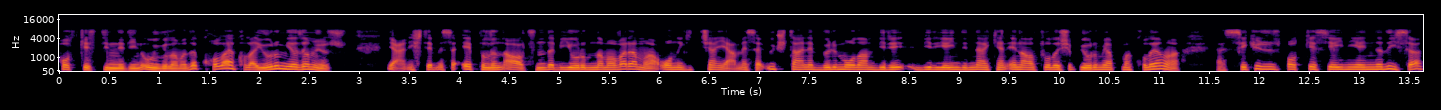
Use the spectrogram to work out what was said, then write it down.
podcast dinlediğin uygulamada kolay kolay yorum yazamıyorsun. Yani işte mesela Apple'ın altında bir yorumlama var ama onu gideceksin ya mesela 3 tane bölümü olan biri bir yayın dinlerken en alta ulaşıp yorum yapmak kolay ama yani 800 podcast yayını yayınladıysa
